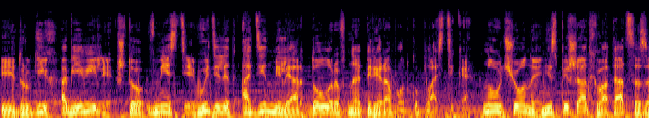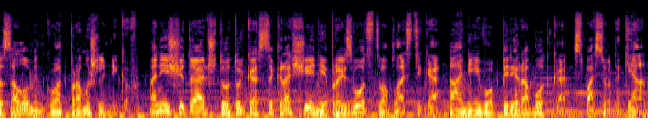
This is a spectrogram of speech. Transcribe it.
и других, объявили, что вместе выделят 1 миллиард долларов на переработку пластика. Но ученые не спешат хвататься за соломинку от промышленников. Они считают, что только сокращение производства пластика, а не его переработка, спасет океан.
